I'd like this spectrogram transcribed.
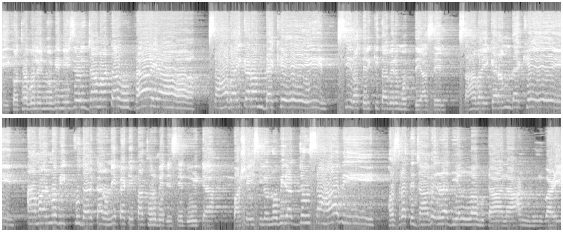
এই কথা বলে নবী নিজের জামাটা উঠায়া সাহাবাই কারাম দেখেন, সিরতের কিতাবের মধ্যে আছেন। সাহাবাই কারাম দেখেন, আমার নবী ক্ষুধার কারণে পেটে পাথর বেঁধেছে দুইটা। পাশেই ছিল নবীর একজন সাহাবি হজরত জাবের রাদিয়াল্লাহু তাআলা আনহুর বাড়ি।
